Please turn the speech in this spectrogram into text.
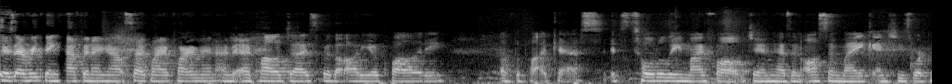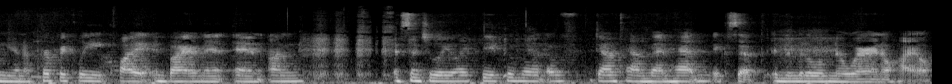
there's everything happening outside my apartment. I, I apologize for the audio quality of the podcast. It's totally my fault. Jen has an awesome mic, and she's working in a perfectly quiet environment, and I'm essentially like the equivalent of downtown Manhattan, except in the middle of nowhere in Ohio.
